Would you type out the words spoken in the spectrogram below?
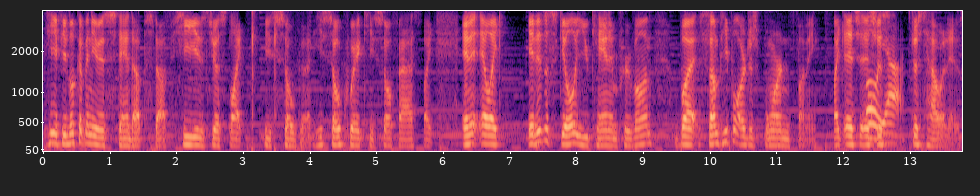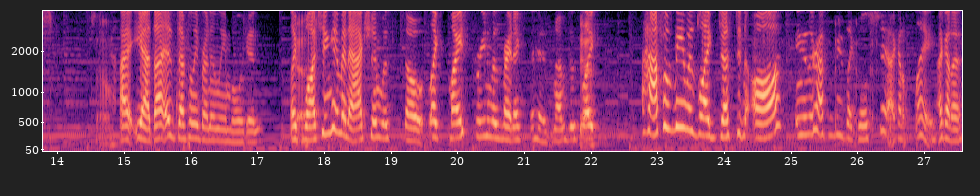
he, if you look up any of his stand-up stuff, he is just like he's so good. He's so quick. He's so fast. Like, and it, it, like it is a skill you can improve on, but some people are just born funny. Like it's it's Oh, just yeah. just how it is. So I yeah, that is definitely Brennan Lee Mulligan. Like Yeah. watching him in action was so like my screen was right next to his, and I'm just Yeah. like, half of me was like just in awe, and the other half of me is like, well, shit, I gotta play, I gotta,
